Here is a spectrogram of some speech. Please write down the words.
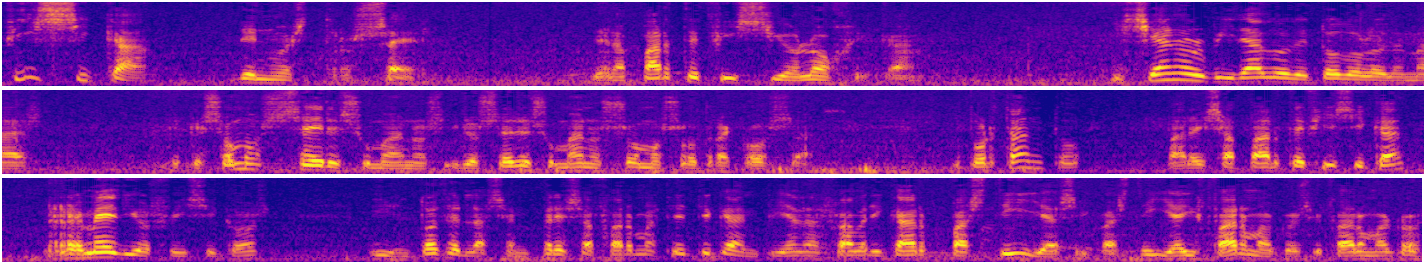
física de nuestro ser, de la parte fisiológica, y se han olvidado de todo lo demás, de que somos seres humanos y los seres humanos somos otra cosa. Y por tanto, para esa parte física, remedios físicos, y entonces las empresas farmacéuticas empiezan a fabricar pastillas y pastillas y fármacos y fármacos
